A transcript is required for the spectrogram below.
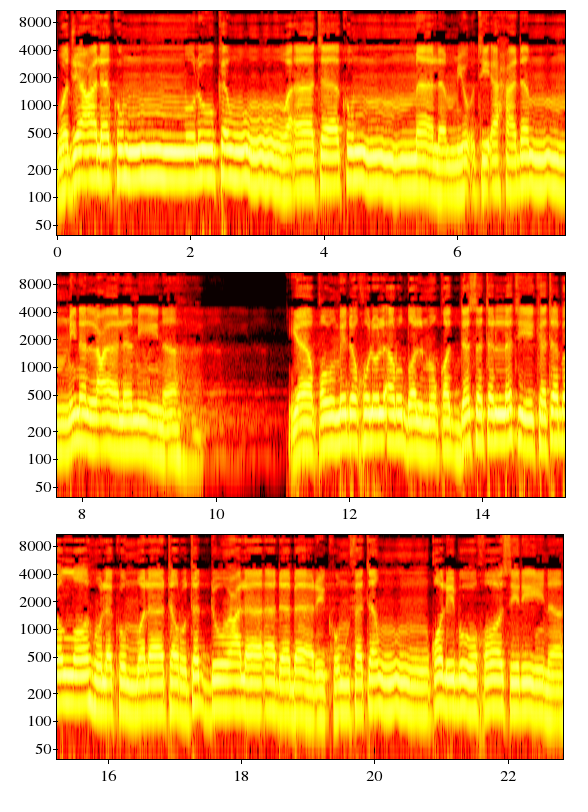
وجعلكم ملوكا وآتاكم ما لم يؤت أحدا من العالمين. يا قوم ادخلوا الأرض المقدسة التي كتب الله لكم ولا ترتدوا على أدباركم فتنقلبوا خاسرين.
